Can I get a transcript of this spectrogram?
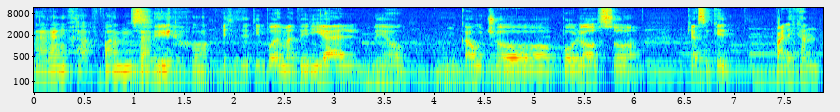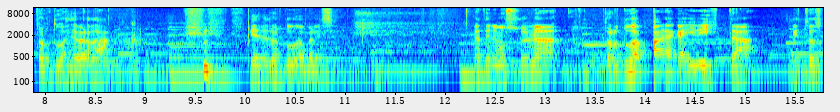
naranja fanta Sí. viejo. Es este tipo de material, medio un caucho poroso, que hace que parezcan tortugas de verdad. Piel de tortuga parece. Acá tenemos una tortuga paracaidista. Estos,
